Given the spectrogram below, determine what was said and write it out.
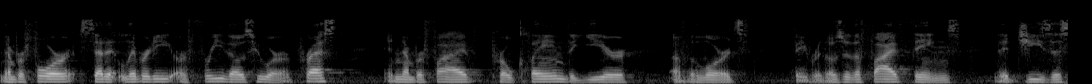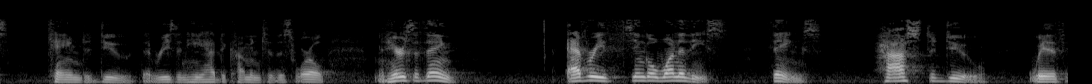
Number four, set at liberty or free those who are oppressed. And number five, proclaim the year of the Lord's favor. Those are the five things that Jesus came to do, the reason he had to come into this world. And here's the thing. Every single one of these things has to do with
